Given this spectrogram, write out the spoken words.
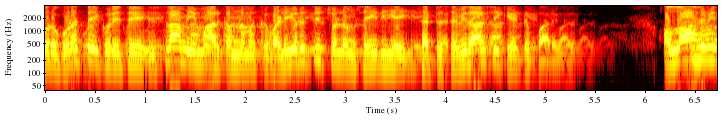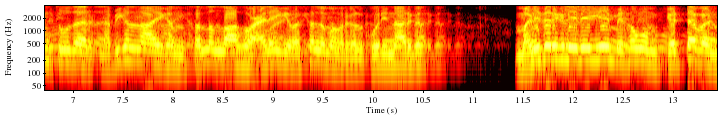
ஒரு குணத்தை குறித்து இஸ்லாமிய மார்க்கம் நமக்கு வலியுறுத்தி சொல்லும் செய்தியை சற்று செவிதாழ்த்தி கேட்டு பாருங்கள். அல்லாஹுவின் தூதர் நபிகள் நாயகம் சல்லல்லாஹு அலைஹி வசல்லம் அவர்கள் கூறினார்கள் மனிதர்களிலேயே மிகவும் கெட்டவன்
